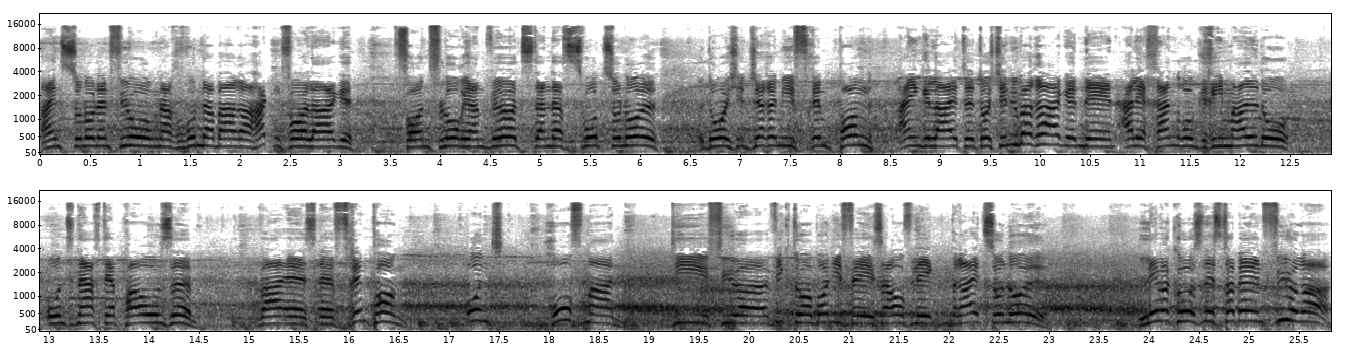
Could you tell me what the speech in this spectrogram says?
1 zu 0 in Führung nach wunderbarer Hackenvorlage von Florian Wirz. Dann das 2 zu 0 durch Jeremy Frimpong eingeleitet durch den überragenden Alejandro Grimaldo. Und nach der Pause war es äh, Frimpong und Hofmann, die für Victor Boniface auflegten. 3 zu 0. Leverkusen ist Tabellenführer.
